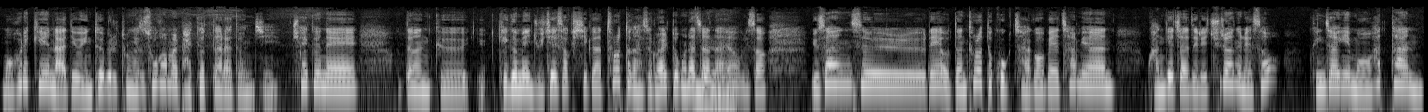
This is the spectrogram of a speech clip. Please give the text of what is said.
뭐 허리케인 라디오 인터뷰를 통해서 소감을 밝혔다라든지 최근에 어떤 그 유- 개그맨 유재석 씨가 트로트 가수로 활동을 하잖아요. 네. 그래서 유산슬의 어떤 트로트 곡 작업에 참여한 관계자들이 출연을 해서 굉장히 뭐 핫한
